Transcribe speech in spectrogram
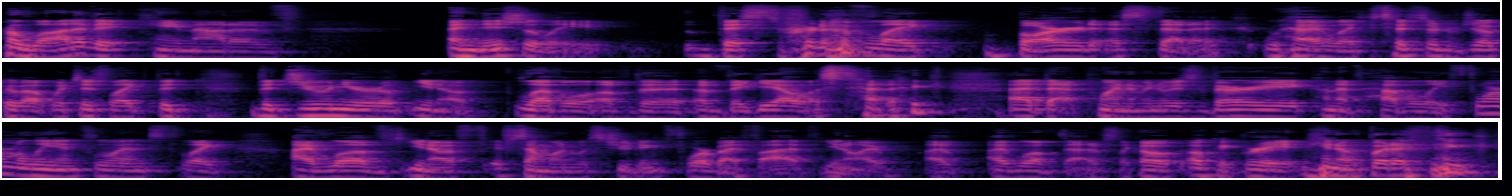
a lot of it came out of initially this sort of like bard aesthetic I like to sort of joke about, which is like the the junior, you know, level of the of the Yale aesthetic at that point. I mean, it was very kind of heavily formally influenced. Like I loved, you know, if, if someone was shooting four by five, you know, I, I, I loved that. I was like, oh, okay, great, you know. But I think,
